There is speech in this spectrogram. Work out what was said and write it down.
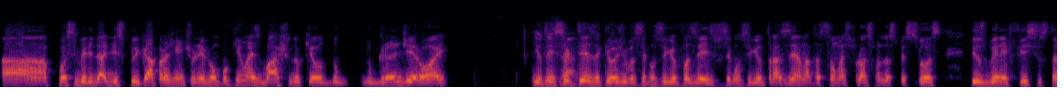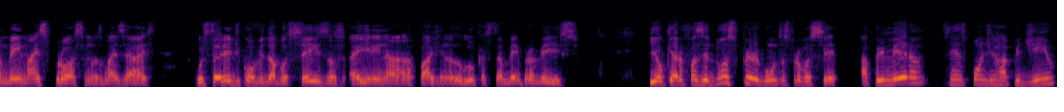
a possibilidade de explicar para a gente um nível um pouquinho mais baixo do que o do, do grande herói. E eu tenho Exato. certeza que hoje você conseguiu fazer isso. Você conseguiu trazer a natação mais próxima das pessoas e os benefícios também mais próximos, mais reais. Gostaria de convidar vocês a irem na, na página do Lucas também para ver isso. E eu quero fazer duas perguntas para você. A primeira, você responde rapidinho,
